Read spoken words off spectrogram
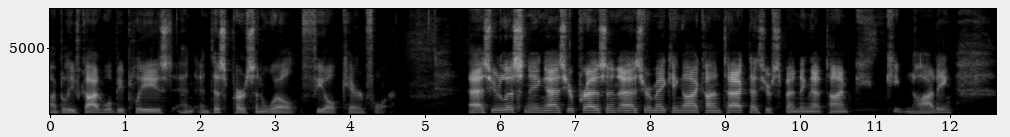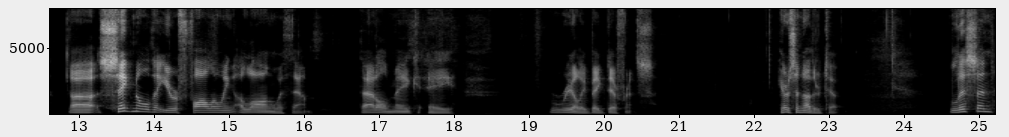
I believe God will be pleased and, and this person will feel cared for. As you're listening, as you're present, as you're making eye contact, as you're spending that time, keep nodding. Uh, signal that you're following along with them. That'll make a really big difference. Here's another tip listen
